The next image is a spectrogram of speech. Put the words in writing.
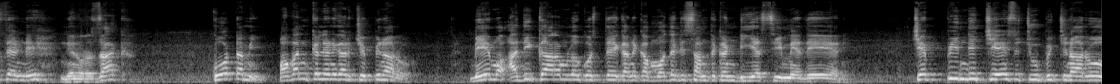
నమస్తే అండి నేను రజాక్. కూటమి పవన్ కళ్యాణ్ గారు చెప్పినారు మేము అధికారంలోకి వస్తే కనుక మొదటి సంతకం డిఎస్సి మీదే అని. చెప్పింది చేసి చూపించినారు.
